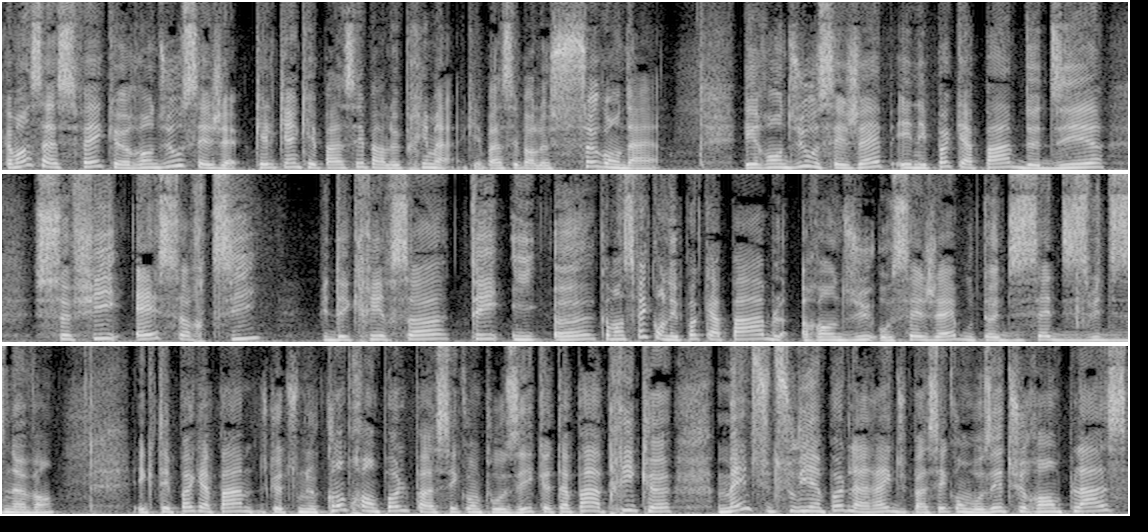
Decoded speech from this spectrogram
Comment ça se fait que rendu au cégep, quelqu'un qui est passé par le primaire, qui est passé par le secondaire, est rendu au cégep et n'est pas capable de dire Sophie est sortie puis d'écrire ça T-I-E. Comment se fait qu'on n'est pas capable, rendu au cégep où tu as 17, 18, 19 ans, et que t'es pas capable, que tu ne comprends pas le passé composé, que t'as pas appris que même si tu te souviens pas de la règle du passé composé, tu remplaces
